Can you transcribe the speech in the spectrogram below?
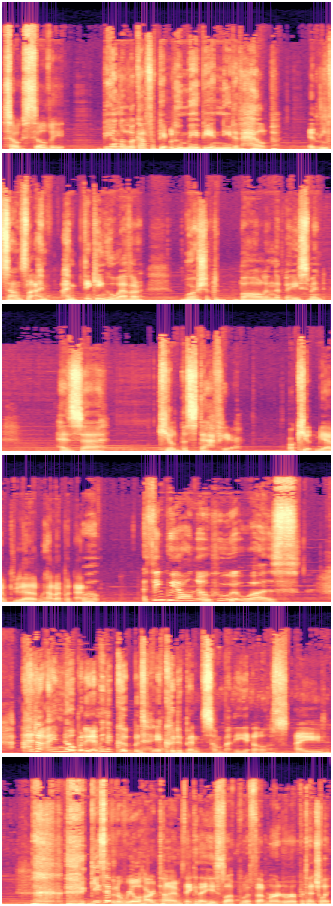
So, Cilvy, Be on the lookout for people who may be in need of help. It sounds like I'm I'm thinking whoever worshipped Baal in the basement has uh, killed the staff here, or killed. Yeah, uh, how do I put that? Well, I think we all know who it was. I, don't- I know, but it, I mean, it could it could have been somebody else. I Gee's having a real hard time thinking that he slept with a murderer potentially.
